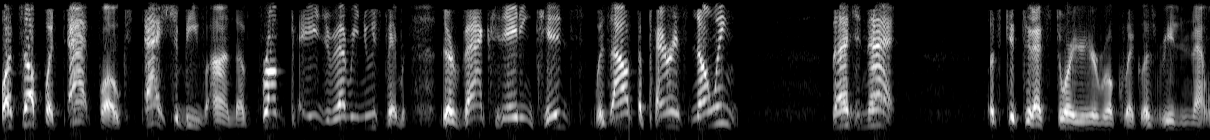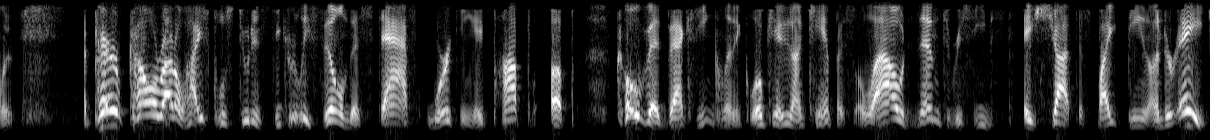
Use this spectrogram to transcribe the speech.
What's up with that, folks? That should be on the front page of every newspaper. They're vaccinating kids without the parents knowing. Imagine that. Let's get to that story here real quick. Let's read in that one. A pair of Colorado high school students secretly filmed as staff working a pop-up COVID vaccine clinic located on campus, allowed them to receive a shot despite being underage.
